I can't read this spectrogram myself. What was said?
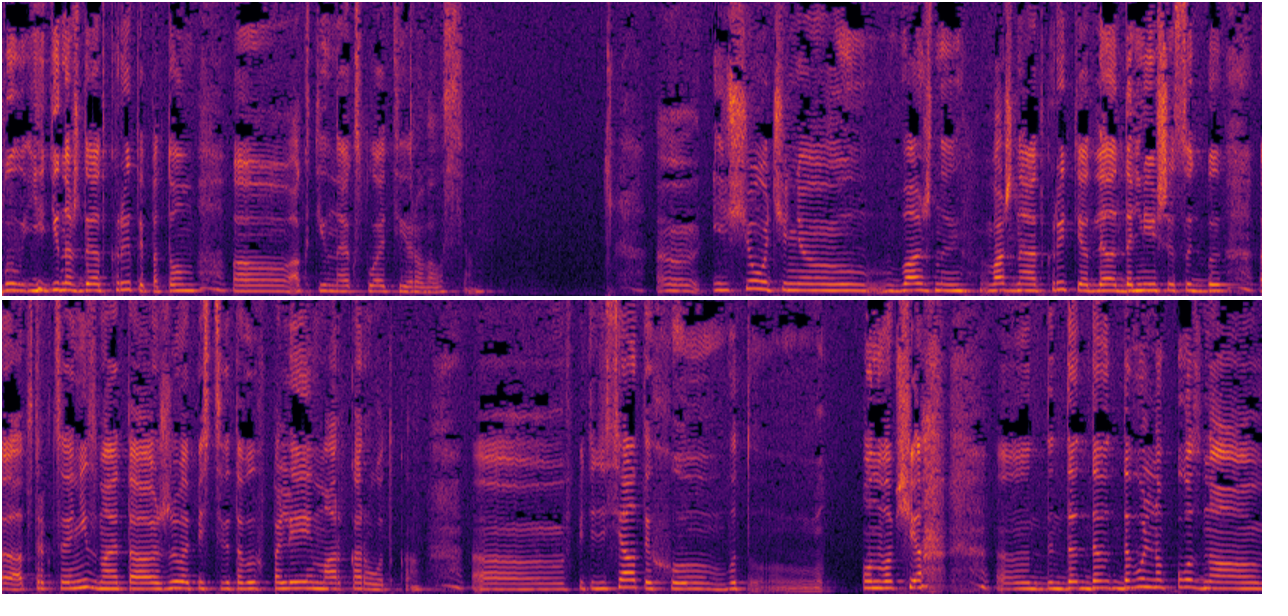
был единожды открыт и потом э, активно эксплуатировался. Э, Еще очень э, важный, важное открытие для дальнейшей судьбы э, абстракционизма – это живопись цветовых полей Марка Ротко. В 50-х вот он вообще довольно поздно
